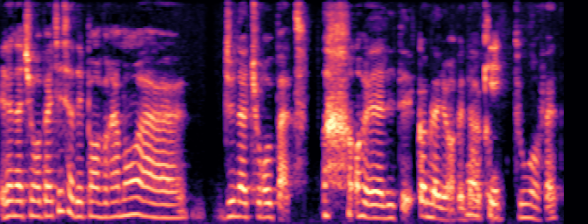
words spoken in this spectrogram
Et la naturopathie, ça dépend vraiment euh, du naturopathe, en réalité, comme l'Ayurveda, comme tout, en fait.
